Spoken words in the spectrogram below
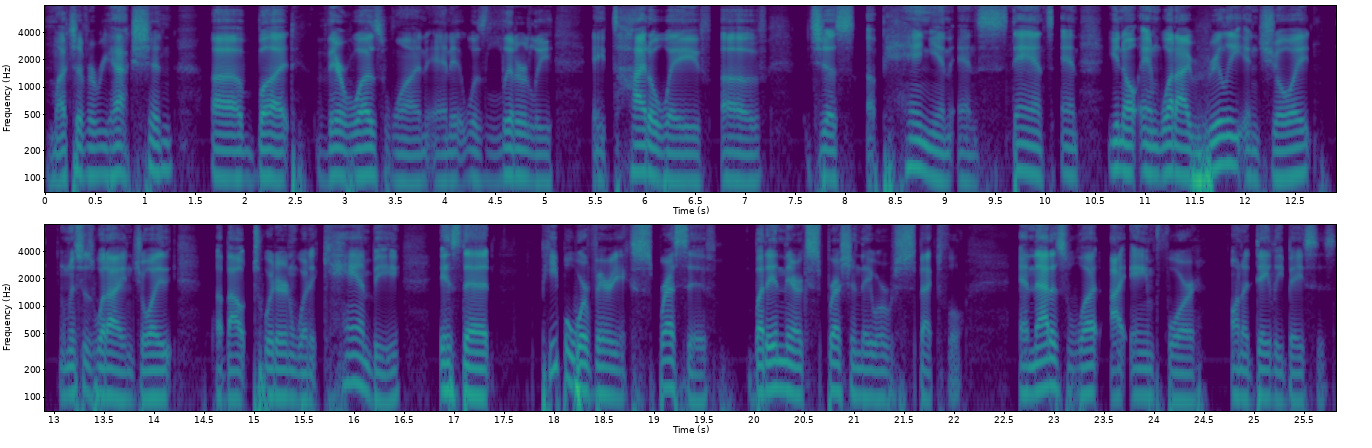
much of a reaction uh, but there was one, and it was literally a tidal wave of just opinion and stance. And, you know, and what I really enjoyed, and this is what I enjoy about Twitter and what it can be, is that people were very expressive, but in their expression, they were respectful. And that is what I aim for on a daily basis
